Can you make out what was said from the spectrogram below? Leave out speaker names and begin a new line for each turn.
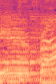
here from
